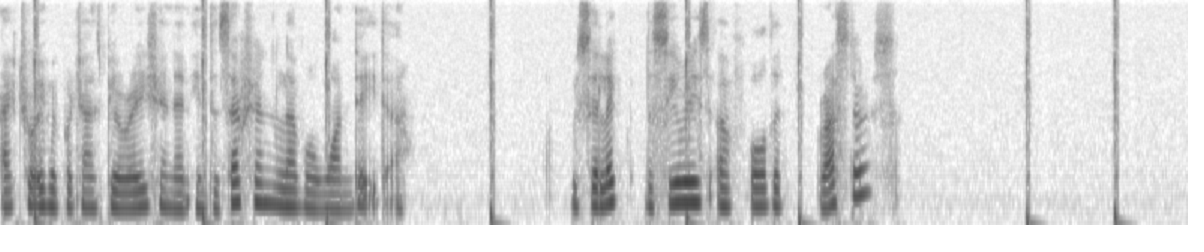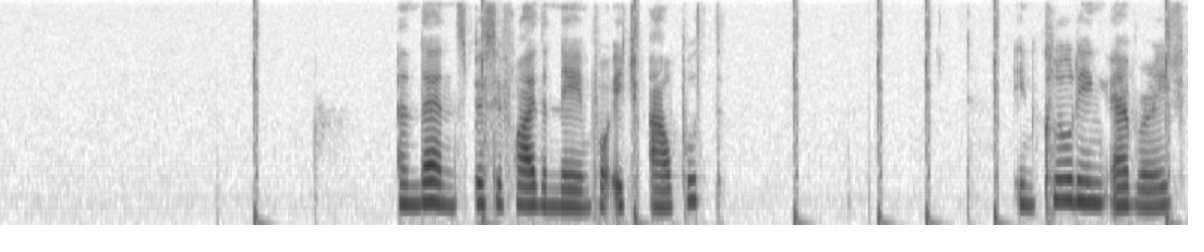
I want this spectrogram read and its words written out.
actual evapotranspiration and interception level 1 data. We select the series of all the rasters and then specify the name for each output including average,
